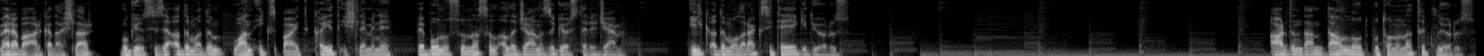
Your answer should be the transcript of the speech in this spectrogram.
Merhaba arkadaşlar. Bugün size adım adım 1xByte kayıt işlemini ve bonusu nasıl alacağınızı göstereceğim. İlk adım olarak siteye gidiyoruz. Ardından download butonuna tıklıyoruz.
